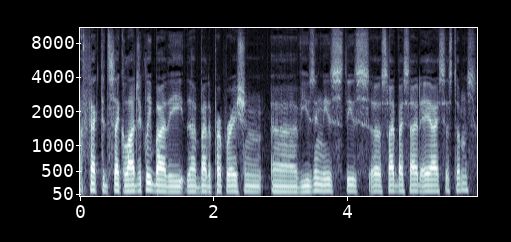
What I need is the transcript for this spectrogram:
affected psychologically by the, the by the preparation uh, of using these these side by side AI systems?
